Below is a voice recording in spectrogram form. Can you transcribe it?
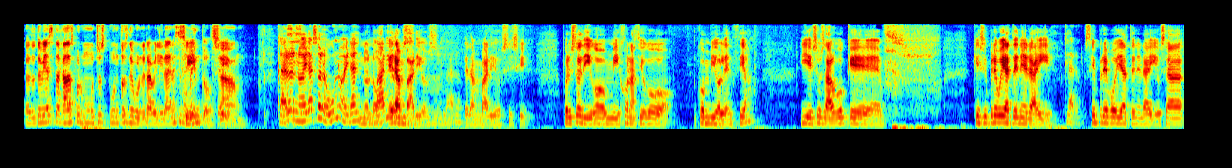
tú te veías atacadas por muchos puntos de vulnerabilidad en ese momento, o sea... Claro, no era solo uno, eran no, no, varios. eran varios. Eran varios, sí, sí. Por eso digo, mi hijo nació con violencia y eso es algo que que siempre voy a tener ahí. Claro. Siempre voy a tener ahí. O sea,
